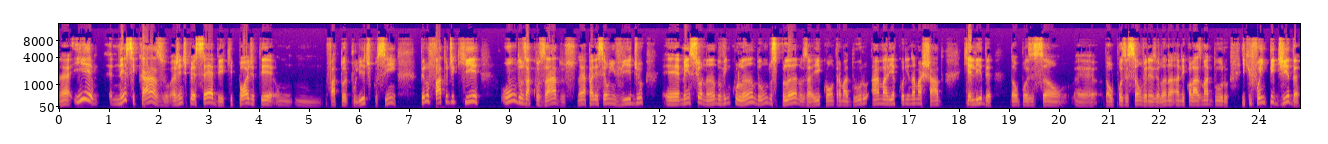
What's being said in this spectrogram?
Né? E, nesse caso, a gente percebe que pode ter um, um fator político, sim, pelo fato de que um dos acusados né, apareceu em vídeo é, mencionando, vinculando um dos planos aí contra Maduro a Maria Corina Machado, que é líder da oposição é, da oposição venezuelana a Nicolás Maduro e que foi impedida,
